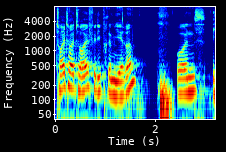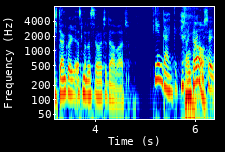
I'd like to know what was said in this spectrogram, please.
toi toi toi für die Premiere. Und ich danke euch erstmal, dass ihr heute da wart. Vielen Dank. Danke auch. Dankeschön.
